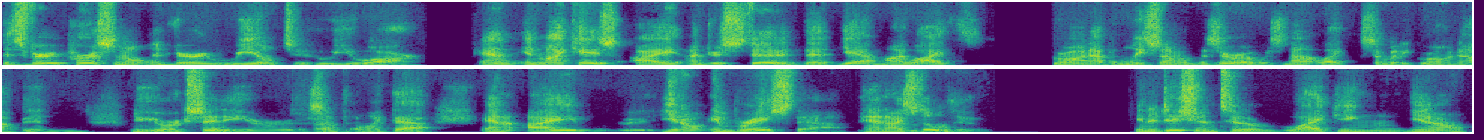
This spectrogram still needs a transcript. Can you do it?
that's very personal and very real to who you are. And in my case, I understood that, yeah, my life growing up in Lee Summit, Missouri was not like somebody growing up in New York City or something like that. And I, you know, embraced that and I still mm-hmm. do. In addition to liking, you know,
